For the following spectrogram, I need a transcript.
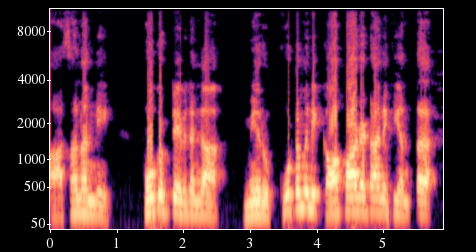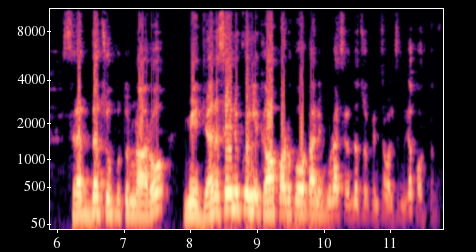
ఆ అసహనాన్ని పోగొట్టే విధంగా మీరు కూటమిని కాపాడటానికి ఎంత శ్రద్ధ చూపుతున్నారో మీ జన సైనికుల్ని కాపాడుకోవటానికి కూడా శ్రద్ధ చూపించవలసిందిగా కోరుతున్నాను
